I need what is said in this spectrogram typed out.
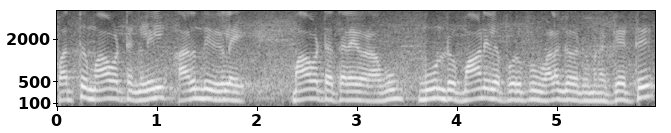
பத்து மாவட்டங்களில் அருந்திகளை மாவட்ட தலைவராகவும் மூன்று மாநில பொறுப்பும் வழங்க வேண்டும் என கேட்டு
